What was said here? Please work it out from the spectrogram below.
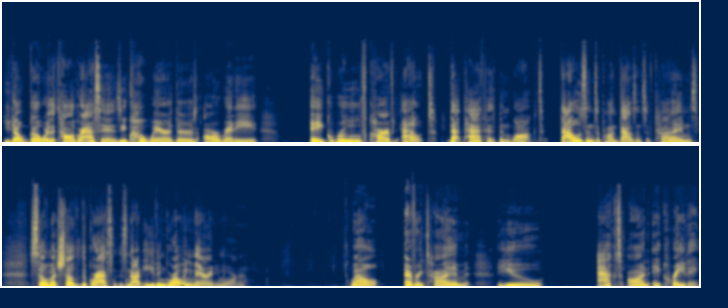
You don't go where the tall grass is. You go where there's already a groove carved out. That path has been walked thousands upon thousands of times, so much so that the grass is not even growing there anymore. Well, every time you act on a craving,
